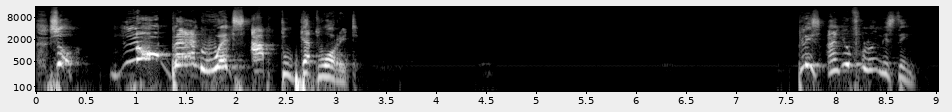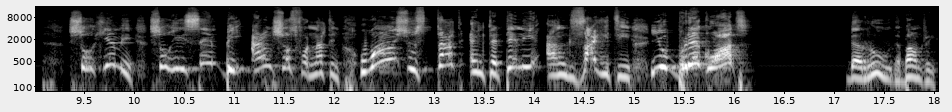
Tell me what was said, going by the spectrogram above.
So no bird wakes up to get worried. Please, are you following this thing? So hear me. So he's saying, be anxious for nothing. Once you start entertaining anxiety, you break what? The rule, the boundary.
